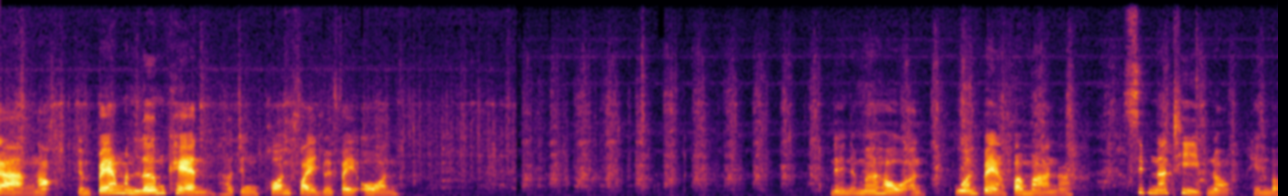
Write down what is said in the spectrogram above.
กลางเนาะจนแป้งมันเริ่มแข็งเราจึงพอนไฟด้วยไฟอ่อน เดยวในเมื่อเฮาอันกวนแป้งประมาณนะ10นาทีพี่น้องเห็นบ่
